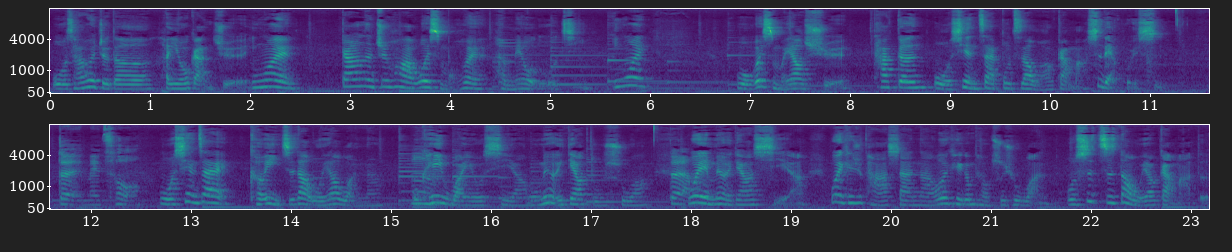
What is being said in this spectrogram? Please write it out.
我才会觉得很有感觉，因为刚刚那句话为什么会很没有逻辑？因为。我为什么要学？它跟我现在不知道我要干嘛是两回事。对，没错。我现在可以知道我要玩呢、我可以玩游戏啊，我没有一定要读书啊。对啊。我也没有一定要写啊，我也可以去爬山啊，我也可以跟朋友出去玩。我是知道我要干嘛的、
